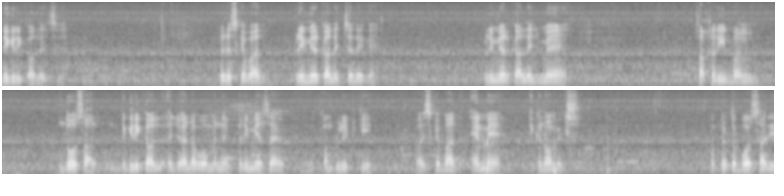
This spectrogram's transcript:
डिग्री कॉलेज से। फिर इसके बाद प्रीमियर कॉलेज चले गए। प्रीमियर कॉलेज में तकरीबन दो साल डिग्री कॉलेज जो है ना वो मैंने प्रीमियर से कंप्लीट की और इसके बाद एमए इकोनॉमिक्स और फिर तो बहुत सारी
